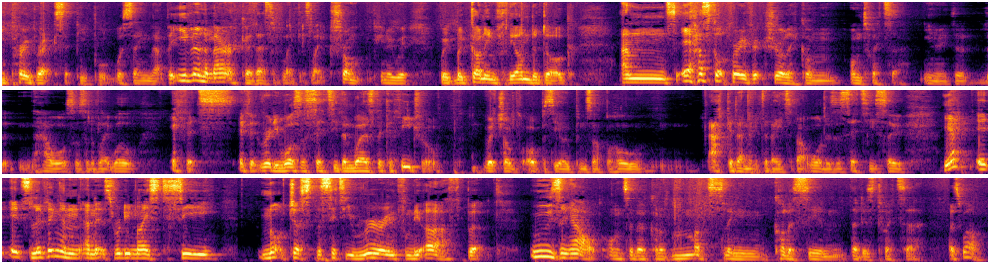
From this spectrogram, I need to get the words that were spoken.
pro Brexit people were saying that, but even in America, they're sort of like it's like Trump. You know, we're, we're gunning for the underdog, and it has got very vitriolic on on Twitter. You know, the, the how also sort of like well if it's if it really was a city, then where's the cathedral? Which obviously opens up a whole academic debate about what is a city. So yeah, it, it's living, and, and it's really nice to see not just the city rearing from the earth, but oozing out onto the kind of mudslinging coliseum that is Twitter as well.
